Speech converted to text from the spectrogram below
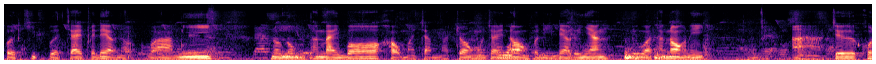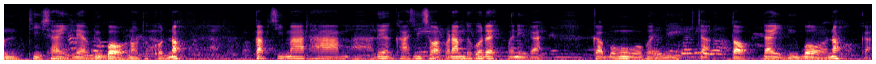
เปิดคลิปเปิดใจไปแล้วเนาะว่ามีหนุ่มๆทางใดบ่เข้ามาจำมาจองหัวใจน้องเพิ่นนี่แล้วหรือยังหรือว่าทางน้องนี่อ่าเจอคนที่ใช่แล้วหรือบ่เนาะทุกคนเนาะกับสิมาถามอ่าเรื่องค่าสินสอดพนำทุกคนเลยวันนี้กันก็บ่ฮู้ว่าเพิ่นนี่จะตอบได้หรือบ่เนาะก็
